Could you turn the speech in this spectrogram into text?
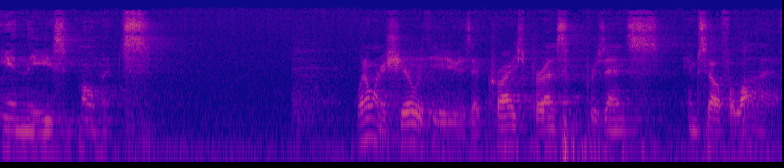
in these moments. What I want to share with you is that Christ presents himself alive.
